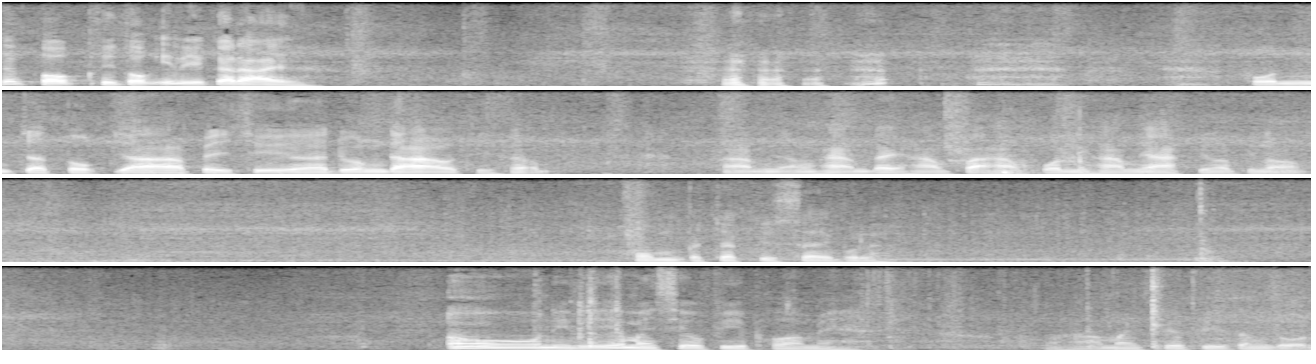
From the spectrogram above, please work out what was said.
จะตกสิตกอีลีก็ได้ ฝนจะตกอย่าไปเชื่อดวงดาวที่ครับห้ามยังห้ามได้ห้ามฟ้าห้ามฝนห้ามยากพี่น้องพี่น้องผมกับจักพิสัยบุละโอ้นี่ด้ไม่เซลฟี่พ่อแม่มหาไม่เซลฟี่ตั้งโดน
